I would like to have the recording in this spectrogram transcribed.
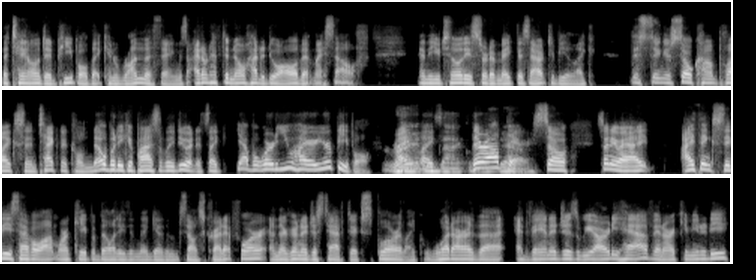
the talented people that can run the things. I don't have to know how to do all of it myself. And the utilities sort of make this out to be like, this thing is so complex and technical, nobody could possibly do it. It's like, yeah, but where do you hire your people? Right. right like exactly. they're out yeah. there. So, so anyway, I, I think cities have a lot more capability than they give themselves credit for. And they're going to just have to explore like, what are the advantages we already have in our community?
